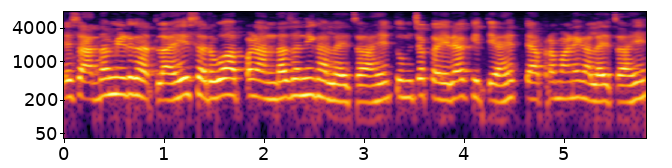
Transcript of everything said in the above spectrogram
हे साधं मीठ घातलं आहे हे सर्व आपण अंदाजाने घालायचं आहे. तुमच्या कैऱ्या किती आहेत त्याप्रमाणे घालायचं आहे.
